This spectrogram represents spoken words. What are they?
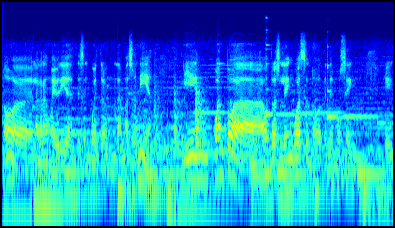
¿no? Eh, la gran mayoría se encuentran en la Amazonía. Y en cuanto a otras lenguas, ¿no? tenemos en, en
